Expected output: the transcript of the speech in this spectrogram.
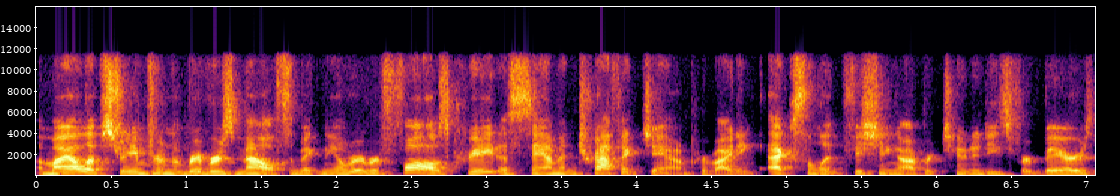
A mile upstream from the river's mouth, the McNeil River Falls create a salmon traffic jam, providing excellent fishing opportunities for bears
